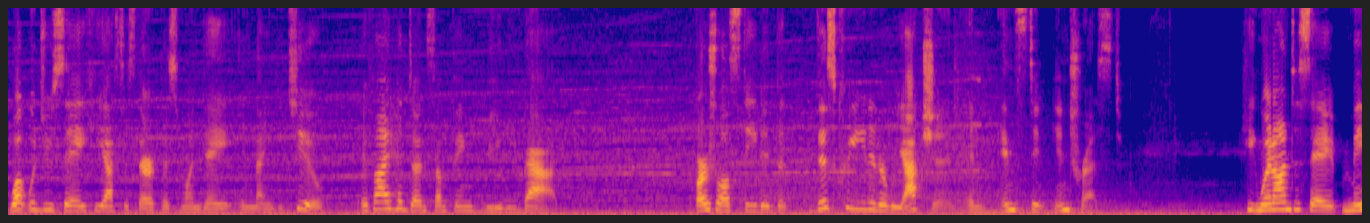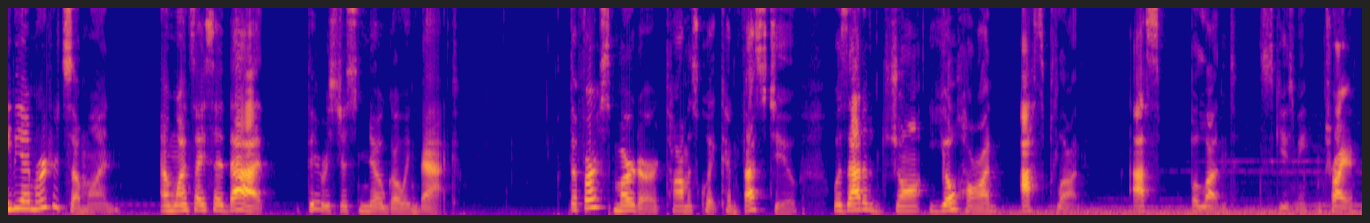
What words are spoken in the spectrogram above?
What would you say, he asked his therapist one day in 92, if I had done something really bad? Bergwall stated that this created a reaction, an instant interest. He went on to say, maybe I murdered someone. And once I said that, there was just no going back. The first murder Thomas Quick confessed to was that of John, Johan. Asplund, excuse me, I'm trying.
